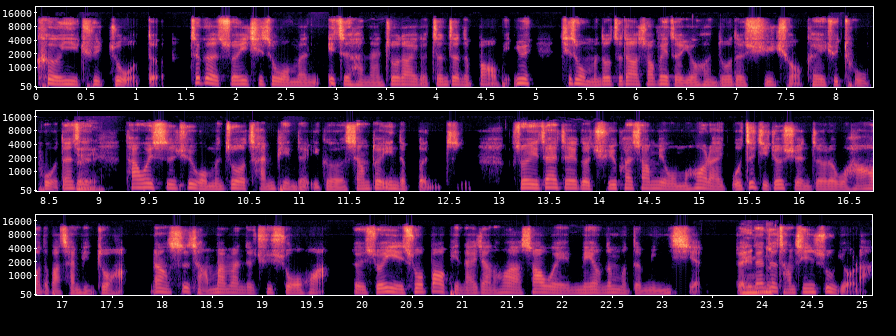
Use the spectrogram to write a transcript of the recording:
刻意去做的。这个，所以其实我们一直很难做到一个真正的爆品，因为其实我们都知道消费者有很多的需求可以去突破，但是它会失去我们做产品的一个相对应的本质。所以在这个区块上面，我们后来我自己就选择了我好好的把产品做好，让市场慢慢的去说话。对，所以说爆品来讲的话，稍微没有那么的明显。对，但这常青树有啦。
